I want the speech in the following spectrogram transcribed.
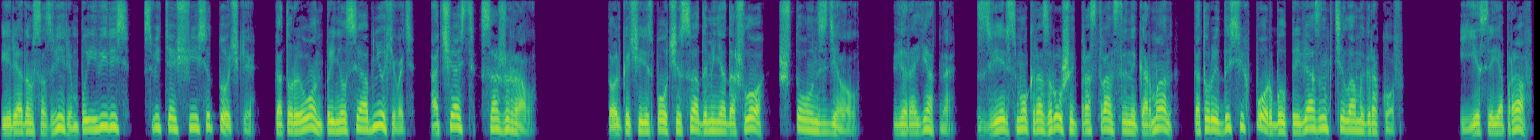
и рядом со зверем появились светящиеся точки, которые он принялся обнюхивать, а часть сожрал. Только через полчаса до меня дошло, что он сделал. Вероятно, зверь смог разрушить пространственный карман, который до сих пор был привязан к телам игроков. Если я прав,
